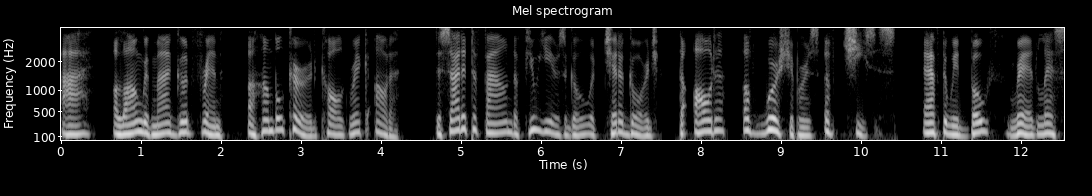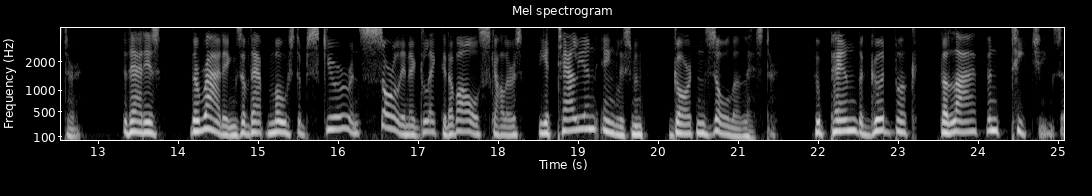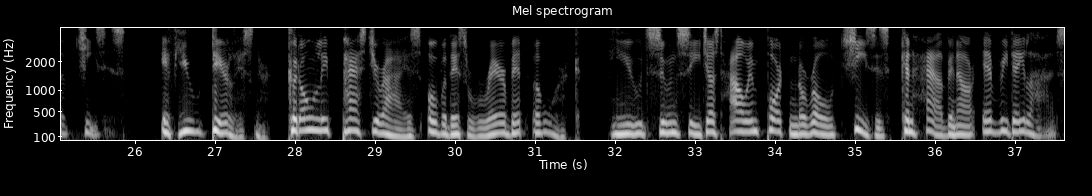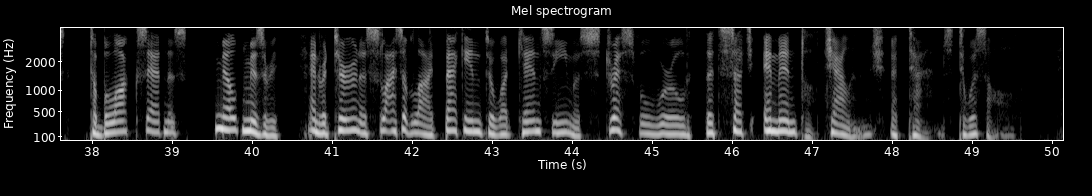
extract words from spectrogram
I, along with my good friend, a humble Kurd called Rick Otter, decided to found a few years ago at Cheddar Gorge the Order of Worshippers of Jesus, after we'd both read Lester. That is, the writings of that most obscure and sorely neglected of all scholars, the Italian Englishman Gordon Zola Lester, who penned the good book, The Life and Teachings of Jesus. If you, dear listener, could only cast your eyes over this rare bit of work, you'd soon see just how important a role cheeses can have in our everyday lives to block sadness, melt misery, and return a slice of light back into what can seem a stressful world that's such a mental challenge at times to us all.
